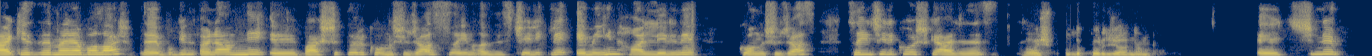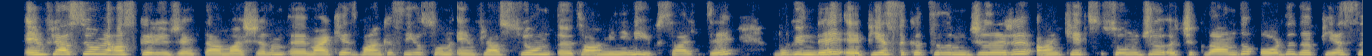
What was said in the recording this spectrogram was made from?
Herkese merhabalar. Ee, bugün önemli e, başlıkları konuşacağız. Sayın Aziz Çelik'le emeğin hallerini konuşacağız. Sayın Çelik hoş geldiniz. Hoş bulduk Burcu Hanım. Ee, şimdi enflasyon ve asgari ücretten başlayalım. Ee, Merkez Bankası yıl sonu enflasyon e, tahminini yükseltti. Bugün de e, piyasa katılımcıları anket sonucu açıklandı. Orada da piyasa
